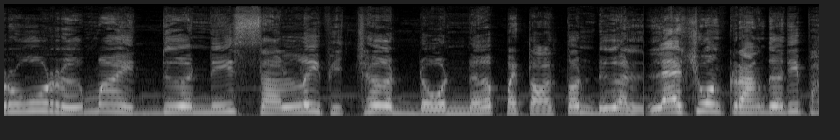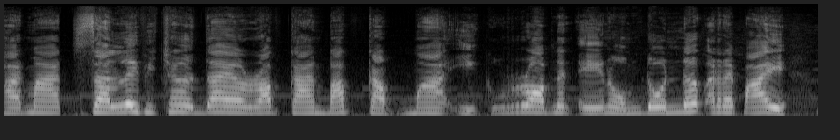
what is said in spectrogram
รู้หรือไม่เดือนนี้ซัลลี่พิเชอร์โดนเนิร์ฟไปตอนต้นเดือน และช่วงกลางเดือนที่ผ่านมาซัลลี่พิเชอร์ได้รับการบัฟกลับมาอีกรอบนั่นเองนะผมโดนเนิร์ฟอะไรไป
